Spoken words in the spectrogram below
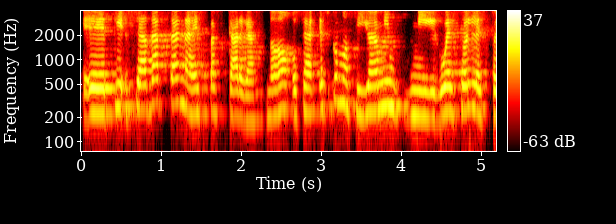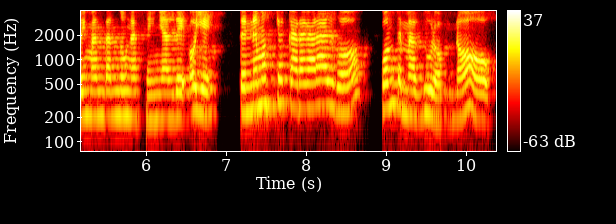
eh, se adaptan a estas cargas, ¿no? O sea, es como si yo a mi, mi, hueso le estoy mandando una señal de, oye, tenemos que cargar algo, ponte más duro, ¿no? O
